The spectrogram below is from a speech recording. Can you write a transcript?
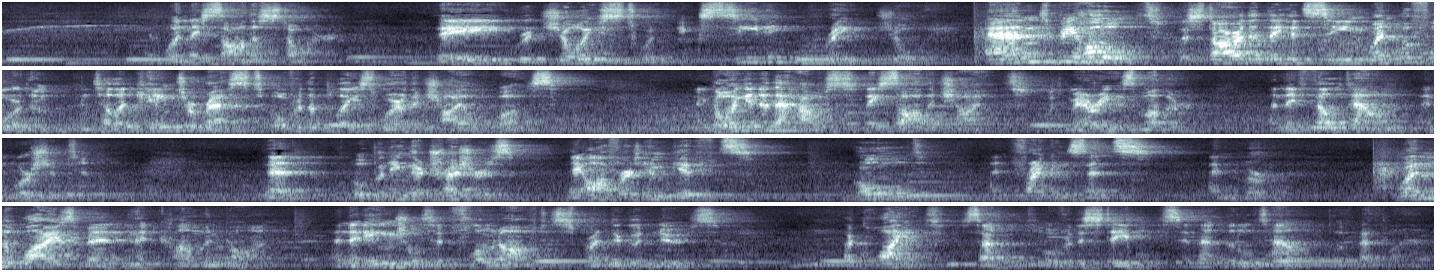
And when they saw the star, they rejoiced with exceeding great joy. And behold, the star that they had seen went before them until it came to rest over the place where the child was. And going into the house, they saw the child with Mary his mother, and they fell down and worshipped him. Then, opening their treasures, they offered him gifts, gold and frankincense and myrrh. When the wise men had come and gone, and the angels had flown off to spread the good news, a quiet settled over the stables in that little town of Bethlehem.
